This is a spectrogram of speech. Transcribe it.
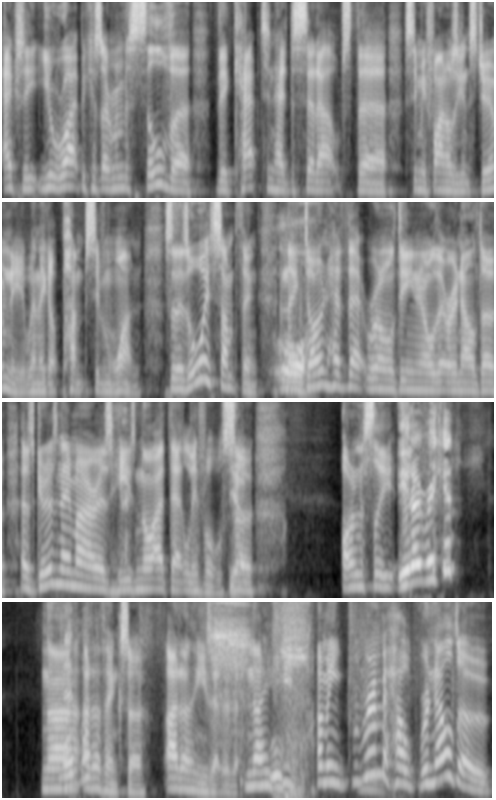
actually, you're right because I remember Silva, the captain, had to sit out the semi-finals against Germany when they got pumped 7-1. So there's always something, and they Oh. don't have that Ronaldinho or that Ronaldo. As good as Neymar is, he's not at that level. So. Yep. Honestly, You don't reckon? no, Neymar? I don't think so. I don't think he's at that. No, he, I mean, remember how Ronaldo?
